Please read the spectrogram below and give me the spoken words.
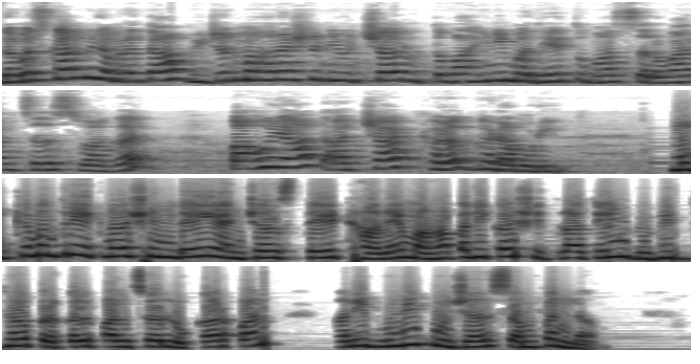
नमस्कार मी नम्रता. विजन महाराष्ट्र न्यूजच्या वृत्तवाहिनीमध्ये तुम्हा सर्वांचं स्वागत. पाहुयात आजच्या ठळक घडामोडी. मुख्यमंत्री एकनाथ शिंदे यांच्या हस्ते ठाणे महापालिका क्षेत्रातील विविध प्रकल्पांचं लोकार्पण आणि भूमिपूजन संपन्न.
